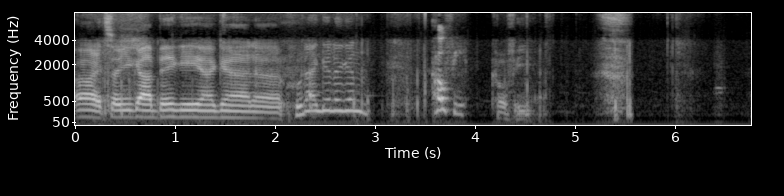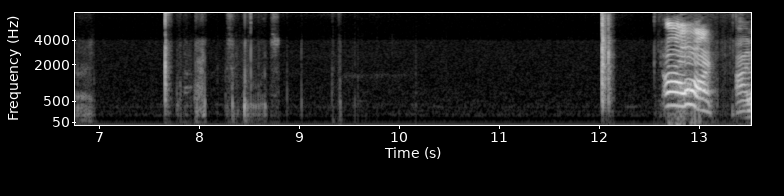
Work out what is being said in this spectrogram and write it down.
Alright, so you got Biggie, I got, uh, who'd I get again? Kofi. Kofi. Alright. Oh, I'm,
